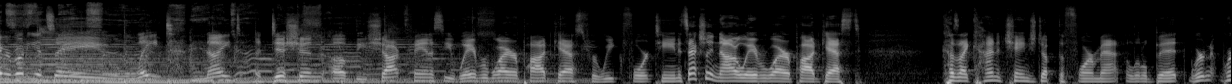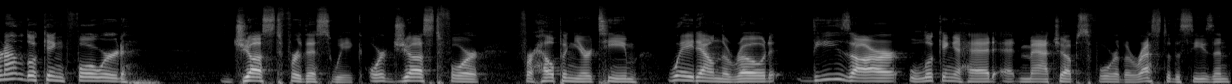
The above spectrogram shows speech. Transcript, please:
Everybody. It's a late night edition of the Shock Fantasy Waiver Wire podcast for week 14. It's actually not a waiver wire podcast because I kind of changed up the format a little bit. We're, we're not looking forward just for this week or just for for helping your team way down the road. These are looking ahead at matchups for the rest of the season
